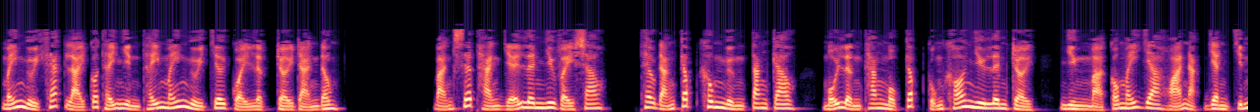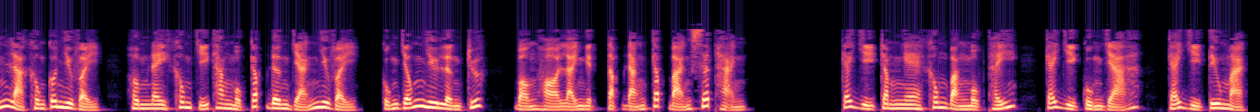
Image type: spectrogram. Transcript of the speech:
mấy người khác lại có thể nhìn thấy mấy người chơi quậy lật trời rạng đông. Bạn xếp hạng dễ lên như vậy sao? Theo đẳng cấp không ngừng tăng cao, mỗi lần thăng một cấp cũng khó như lên trời, nhưng mà có mấy gia hỏa nặc danh chính là không có như vậy, hôm nay không chỉ thăng một cấp đơn giản như vậy, cũng giống như lần trước, bọn họ lại nghịch tập đẳng cấp bảng xếp hạng. Cái gì trăm nghe không bằng một thấy, cái gì cuồng giả, cái gì tiêu mạc,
